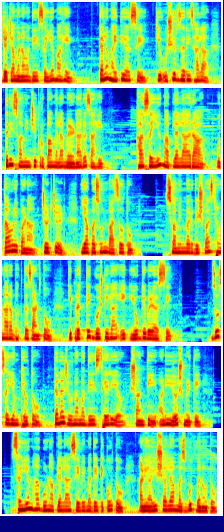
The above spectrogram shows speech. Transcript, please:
ज्याच्या मनामध्ये संयम आहे त्याला माहिती असे की उशीर जरी झाला तरी स्वामींची कृपा मला मिळणारच आहे. हा संयम आपल्याला राग उतावळेपणा चिडचिड यापासून वाचवतो. स्वामींवर विश्वास ठेवणारा भक्त जाणतो की प्रत्येक गोष्टीला एक योग्य वेळ असते. जो संयम ठेवतो त्याला जीवनामध्ये स्थैर्य शांती आणि यश मिळते. संयम हा गुण आपल्याला सेवेमध्ये टिकवतो आणि आयुष्याला मजबूत बनवतो.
